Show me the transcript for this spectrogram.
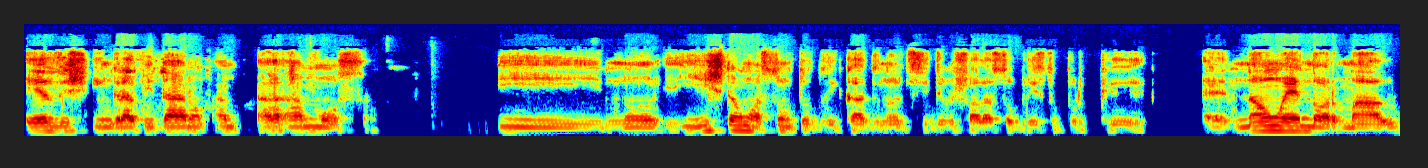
eles engravidaram a, a, a moça. E, no, e isto é um assunto delicado, nós decidimos falar sobre isso porque eh, não é normal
